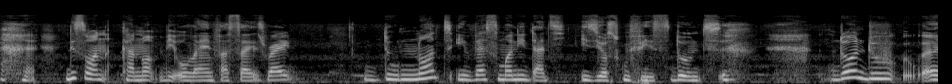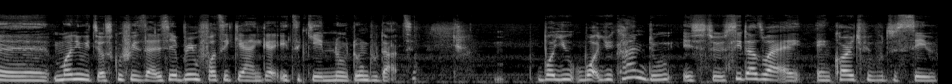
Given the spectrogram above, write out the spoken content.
this one cannot be overemphasized, right? Do not invest money that is your school fees. Don't. don't do uh, money with your school fees that they say bring 40k and get 80k. No, don't do that but you what you can do is to see that's why i encourage people to save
